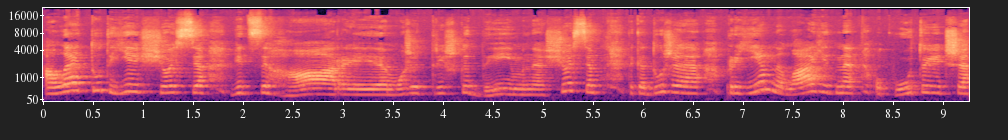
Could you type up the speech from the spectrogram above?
Але тут є щось від сигари, може трішки димне, щось таке дуже приємне, лагідне, окутуюче.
